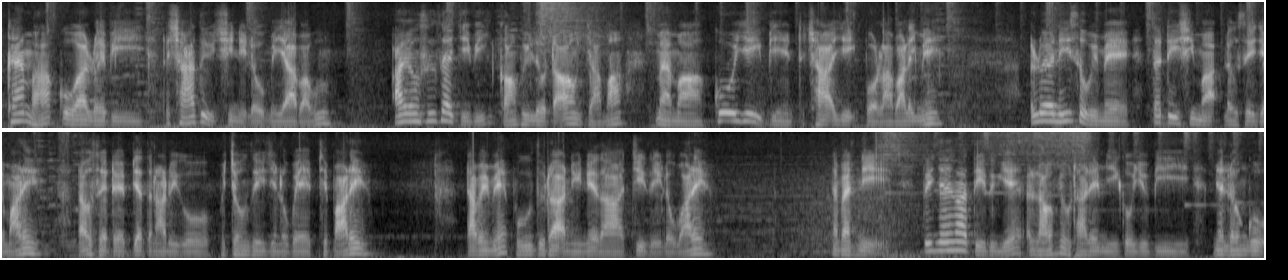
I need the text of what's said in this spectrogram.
အခမ်းမှာကိုကလွယ်ပြီးတခြားသူရှိနေလို့မရပါဘူး။အာယုံစူးစိုက်ကြည့်ပြီးခေါင်းဖိလို့တအောင်ကြာမှမှန်မှာကိုယ်အရေးပြင်တခြားအရေးပေါ်လာပါလိမ့်မယ်။အလွယ်နည်းဆိုပေမဲ့တတိရှိမှလှုပ်စေခြင်းပါတယ်။နောက်ဆက်တဲ့ပြဿနာတွေကိုမကြုံစေခြင်းလိုပဲဖြစ်ပါတယ်။ဒါပေမဲ့ဘုသူဒအနေနဲ့သာကြည့်စေလိုပါတယ်။နံပါတ်2 တင်ញိုင်းကတည်သူရဲ့အလောင်းမြုပ်ထားတဲ့မြေကိုယူပြီးမျက်လုံးကို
